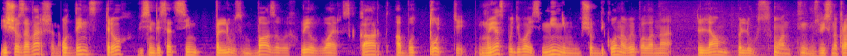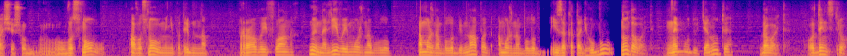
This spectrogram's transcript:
і що завершено. Один з трьох 87 плюс базових Wild Wires карт або Тотті. Ну я сподіваюсь, мінімум, щоб бікона випала на лям плюс. Ну, а, звісно, краще, щоб в основу. А в основу мені потрібно на правий фланг. Ну і на лівий можна було б. А можна було б і напад, а можна було б і закатати губу. Ну давайте. Не буду тягнути. Давайте. Один з трьох,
